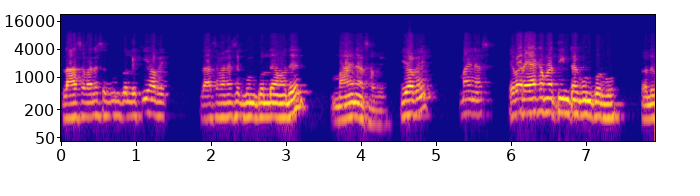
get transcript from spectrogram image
প্লাস মাইনাসে গুণ করলে কি হবে? প্লাস মাইনাসে গুণ করলে আমাদের মাইনাস হবে। কি হবে? মাইনাস এবার এক আমরা তিনটা গুণ করব। তাহলে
